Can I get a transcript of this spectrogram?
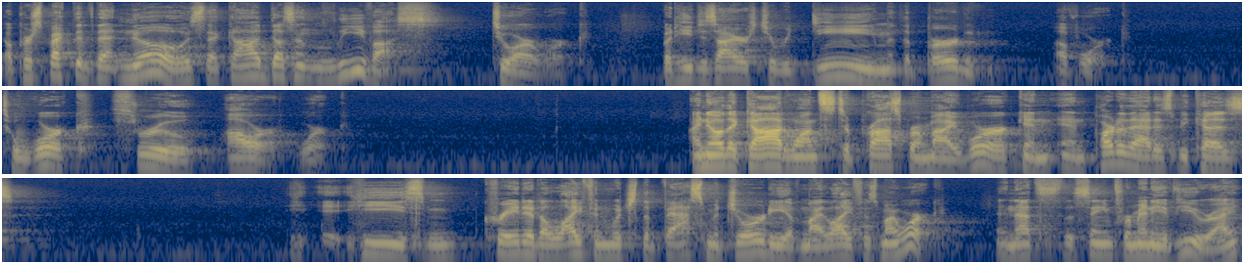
a perspective that knows that God doesn't leave us to our work, but he desires to redeem the burden of work to work through our work. I know that God wants to prosper my work, and, and part of that is because He's created a life in which the vast majority of my life is my work. And that's the same for many of you, right?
